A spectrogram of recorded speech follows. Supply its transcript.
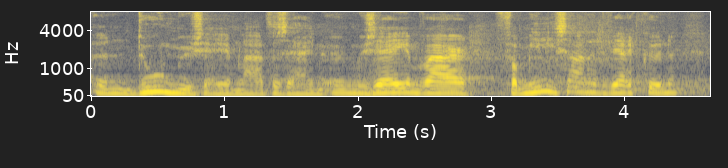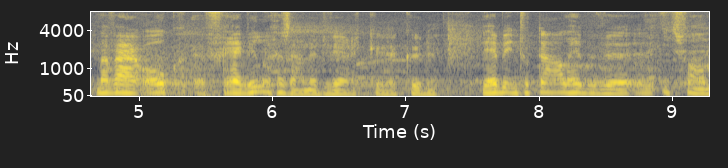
een doenmuseum laten zijn. Een museum waar families aan het werk kunnen, maar waar ook eh, vrijwilligers aan het werk eh, kunnen. We hebben in totaal hebben we eh, iets van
